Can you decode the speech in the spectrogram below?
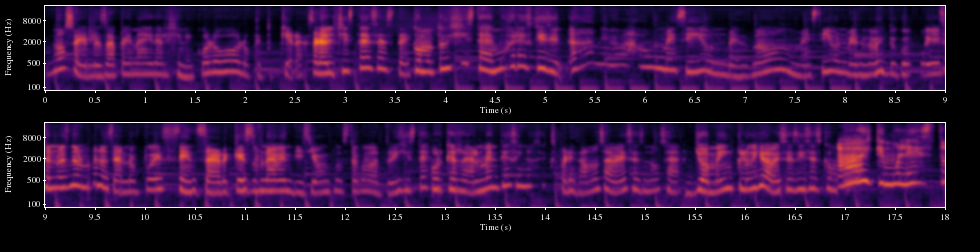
no sé, les da pena ir al ginecólogo o lo que tú quieras. Pero el chiste es este. Como tú dijiste, hay mujeres que dicen, ah, a mí me baja un mes sí, un mes no, un mes sí, un mes no. Y tú como, "Oye, eso no es normal. O sea, no puedes pensar que es una bendición justo como tú dijiste. Porque realmente así nos expresamos a veces, ¿no? O sea, yo me incluyo. A veces dices como, ¡Ay, qué molesto!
